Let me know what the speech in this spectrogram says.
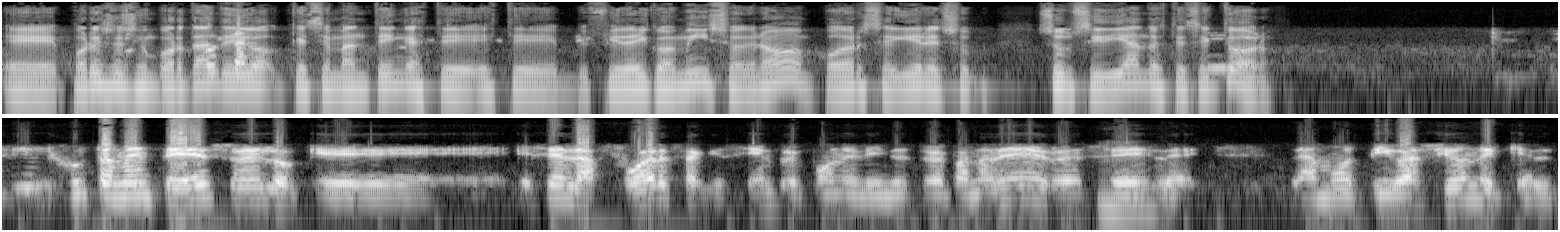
Eh, por eso es importante digo, que se mantenga este, este fideicomiso, ¿no? Poder seguir subsidiando este sector. Justamente eso es lo que, esa es la fuerza que siempre pone la industria del panadero, esa es la, motivación de que el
